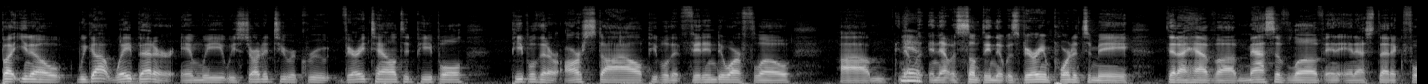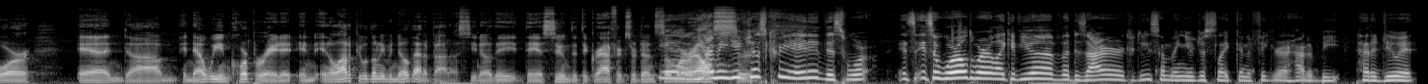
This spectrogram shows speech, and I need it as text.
but you know we got way better and we we started to recruit very talented people people that are our style people that fit into our flow um, and, that Yeah. was, and that was something that was very important to me that I have uh, massive love and, and aesthetic for. And um, and now we incorporate it, and, and a lot of people don't even know that about us. You know, they they assume that the graphics are done somewhere yeah, else. I mean, you've or- just created this world. It's it's a world where like if you have a desire to do something, you're just like going to figure out how to be how to do it.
